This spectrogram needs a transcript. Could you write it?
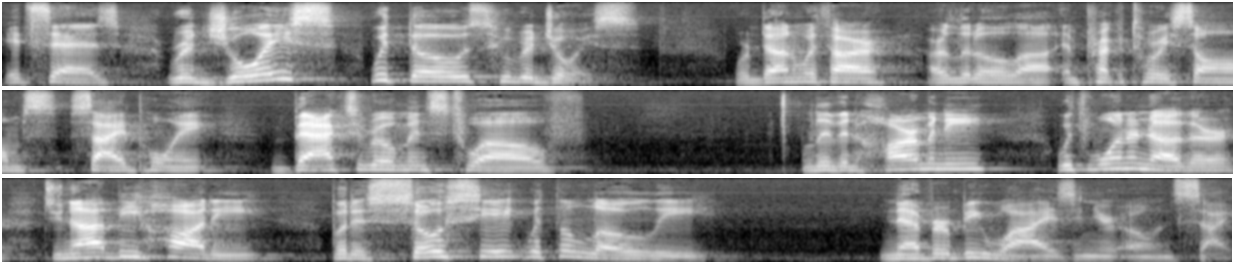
It says, Rejoice with those who rejoice. We're done with our, our little uh, imprecatory Psalms side point. Back to Romans 12. Live in harmony with one another. Do not be haughty, but associate with the lowly. Never be wise in your own sight.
